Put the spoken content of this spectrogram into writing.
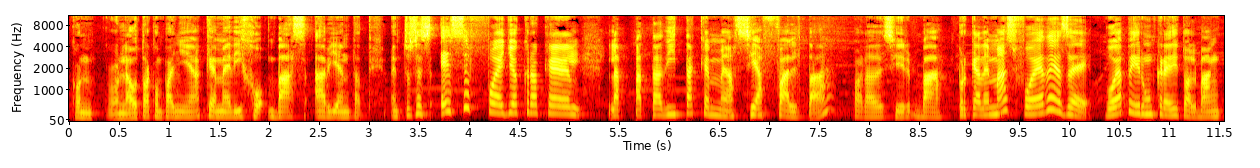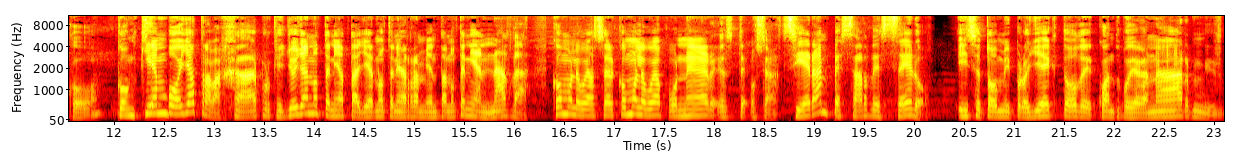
con, con, la otra compañía que me dijo, vas, aviéntate. Entonces, ese fue yo creo que el, la patadita que me hacía falta para decir, va. Porque además fue desde, voy a pedir un crédito al banco, ¿con quién voy a trabajar? Porque yo ya no tenía taller, no tenía herramienta, no tenía nada. ¿Cómo le voy a hacer? ¿Cómo le voy a poner? Este, o sea, si era empezar de cero hice todo mi proyecto de cuánto podía ganar, mis,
